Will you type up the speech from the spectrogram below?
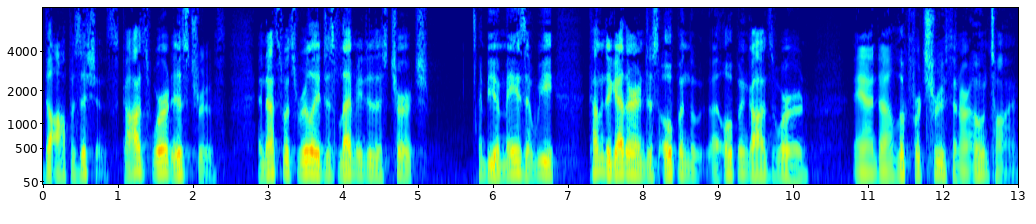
the oppositions. God's word is truth. And that's what's really just led me to this church and be amazed that we come together and just open the, uh, open God's word and uh, look for truth in our own time.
